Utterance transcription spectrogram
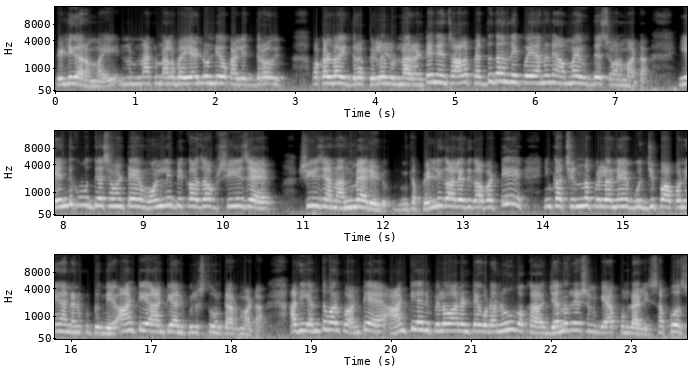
పెళ్ళిగానమ్మాయి నాకు నలభై ఏళ్ళు ఉండి ఒకళ్ళు ఇద్దరు ఒకళ్ళో ఇద్దరు పిల్లలు ఉన్నారంటే నేను చాలా పెద్దదాన్ని అయిపోయానని ఆ అమ్మాయి ఉద్దేశం అనమాట ఎందుకు ఉద్దేశం అంటే only because of she's she's un unmarried ఇంకా పెళ్ళి కాలేదు కాబట్టి ఇంకా చిన్న పిల్లనే బుజ్జి పాపనే అని అనుకుంటుంది. ఆంటీ ఆంటీ అని పిలుస్తూ ఉంటారన్నమాట. అది ఎంతవరకు అంటే ఆంటీ అని పిలవాలంటే కూడాను ఒక జనరేషన్ గ్యాప్ ఉండాలి సపోజ్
